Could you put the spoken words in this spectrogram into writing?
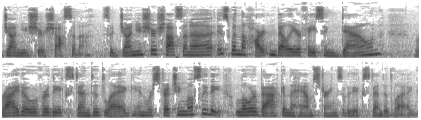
Janu Shirshasana. So Janu Shirshasana is when the heart and belly are facing down, right over the extended leg, and we're stretching mostly the lower back and the hamstrings of the extended leg.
